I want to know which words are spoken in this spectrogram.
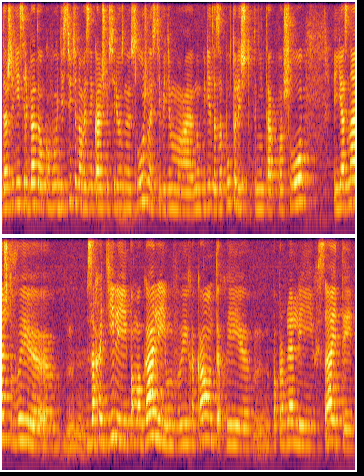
Даже есть ребята, у кого действительно возникали очень серьезные сложности, видимо, ну где-то запутались, что-то не так пошло. Я знаю, что вы э, заходили и помогали им в их аккаунтах, и поправляли их сайты,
